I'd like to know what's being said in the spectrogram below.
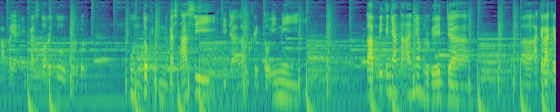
apa ya investor itu berbon untuk investasi di dalam kripto ini. Tapi kenyataannya berbeda. Eh, akhir-akhir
